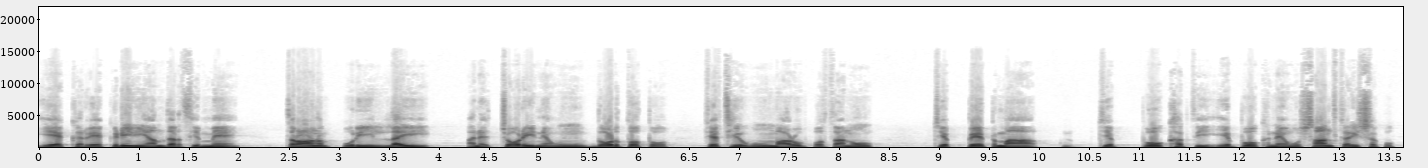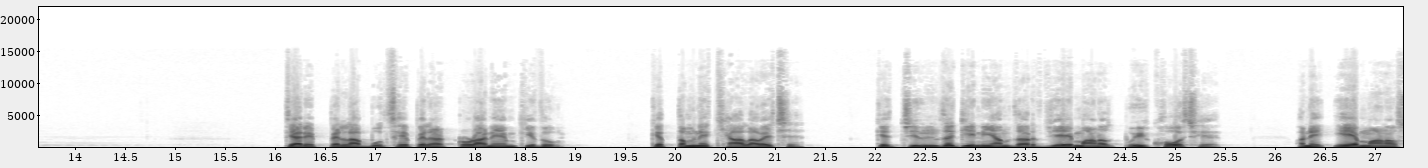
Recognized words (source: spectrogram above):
એક રેકડીની અંદરથી મેં ત્રણ પૂરી લઈ અને ચોરીને હું દોડતો હતો. જેથી હું મારું પોતાનું જે પેટમાં, જે ભૂખ હતી, એ ભૂખને હું શાંત કરી શકું. ત્યારે પહેલાં બુથે પહેલાં ટોળાને એમ કીધું કે, તમને ખ્યાલ આવે છે કે જિંદગીની અંદર જે માણસ ભૂખો છે અને એ માણસ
